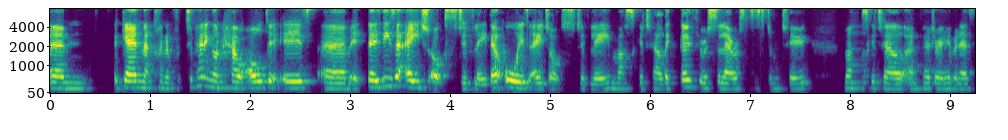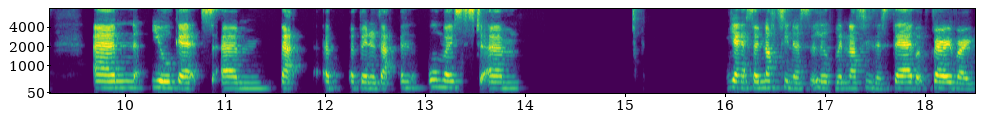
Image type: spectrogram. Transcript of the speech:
Um, again, that kind of depending on how old it is. Um, it, they, these are aged oxidatively. They're always aged oxidatively. Muscatel. They go through a Solera system too. Muscatel and Pedro Ximenez and you'll get um, that a, a, bit of that almost um, yeah so nuttiness a little bit nuttiness there but very very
